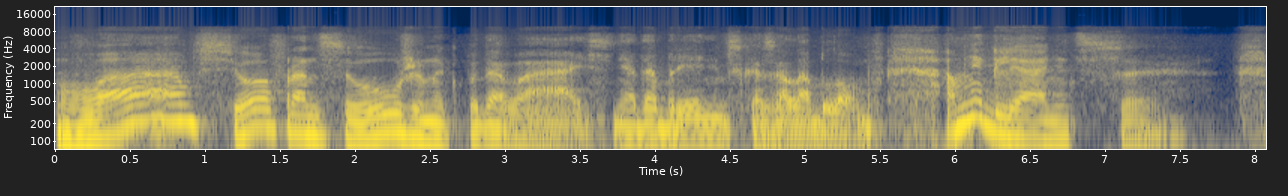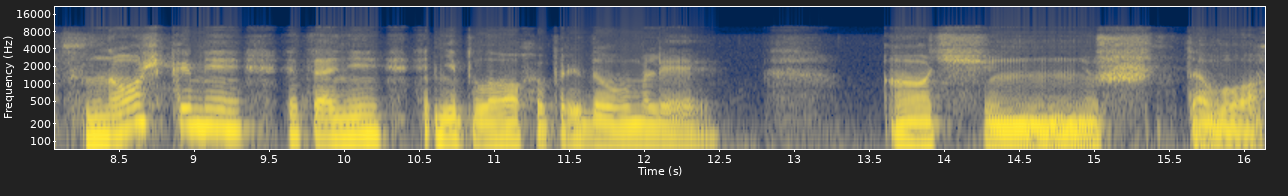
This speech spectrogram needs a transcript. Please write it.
«Вам все француженок подавай», — с неодобрением сказал Обломов. «А мне глянется. С ножками это они неплохо придумали». «Очень уж того»,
